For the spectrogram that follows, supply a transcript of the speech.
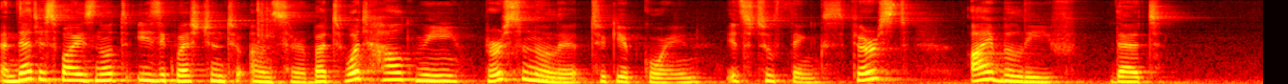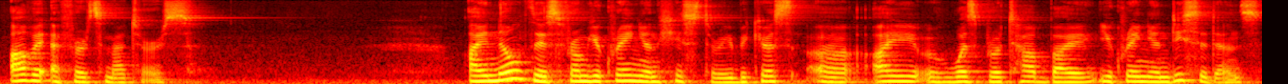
And that is why it's not easy question to answer. But what helped me personally to keep going? It's two things. First, I believe that our efforts matters. I know this from Ukrainian history because uh, I was brought up by Ukrainian dissidents.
